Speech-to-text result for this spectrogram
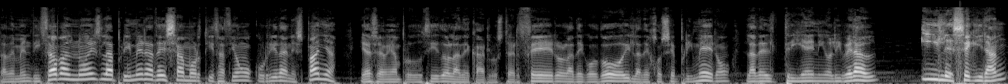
La de Mendizábal no es la primera desamortización ocurrida en España. Ya se habían producido la de Carlos III, la de Godoy, la de José I, la del trienio liberal, y le seguirán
